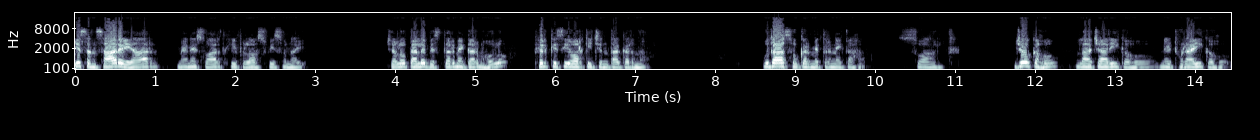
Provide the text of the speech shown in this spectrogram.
ये संसार है यार, मैंने स्वार्थ की फिलॉसफी सुनाई। चलो पहले बिस्तर में गर्म हो लो, फिर किसी और की चिंता करना। उदास होकर मित्र ने कहा स्वार्थ। जो कहो, लाचारी कहो, निठुराई कहो,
